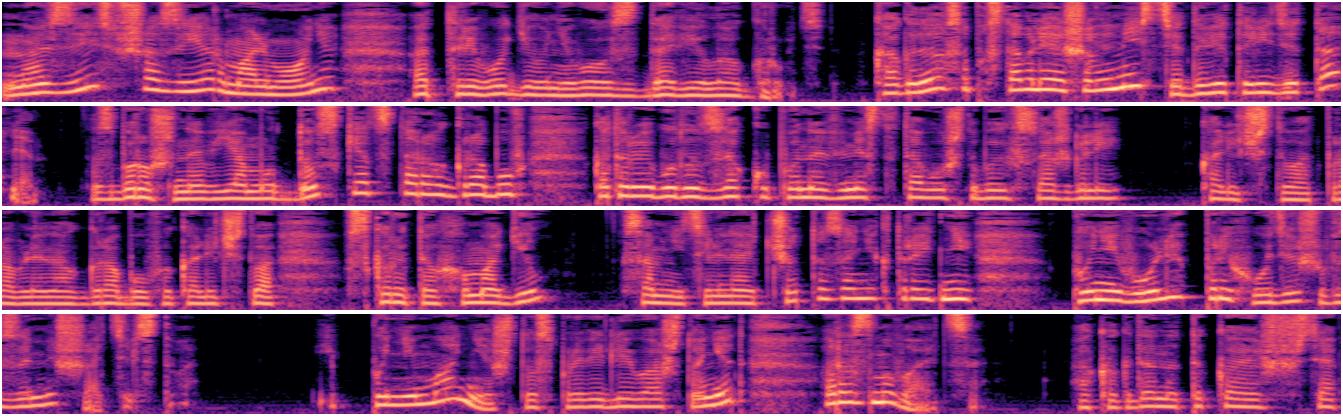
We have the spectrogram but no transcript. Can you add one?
Но здесь, в Шазьер-Мальмоне, от тревоги у него сдавила грудь. Когда сопоставляешь вместе две-три детали, сброшенные в яму доски от старых гробов, которые будут закупаны вместо того, чтобы их сожгли, количество отправленных гробов и количество вскрытых могил, сомнительные отчеты за некоторые дни, поневоле приходишь в замешательство. И понимание, что справедливо, а что нет, размывается. А когда натыкаешься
